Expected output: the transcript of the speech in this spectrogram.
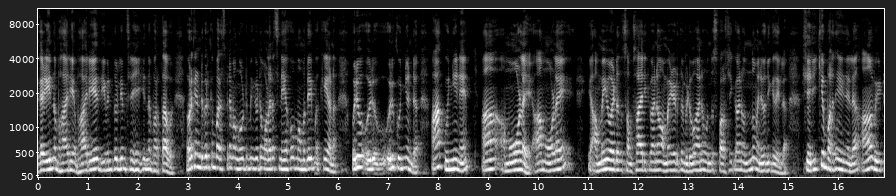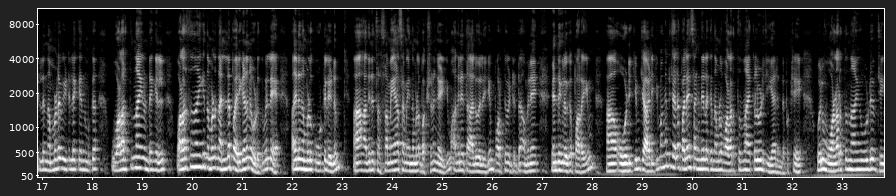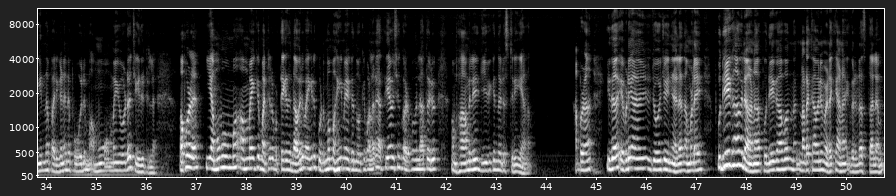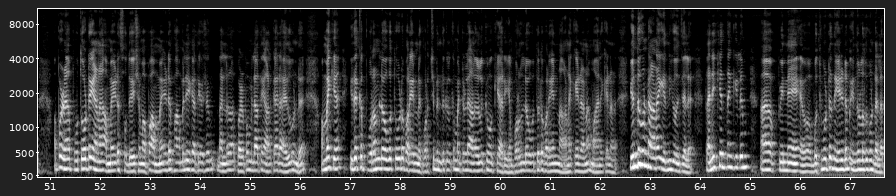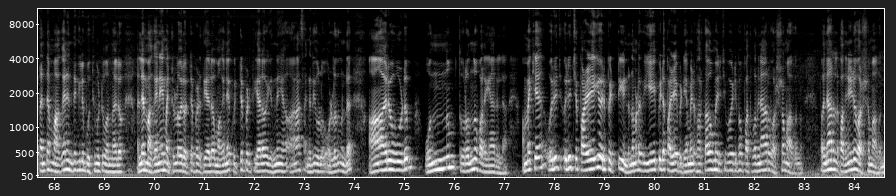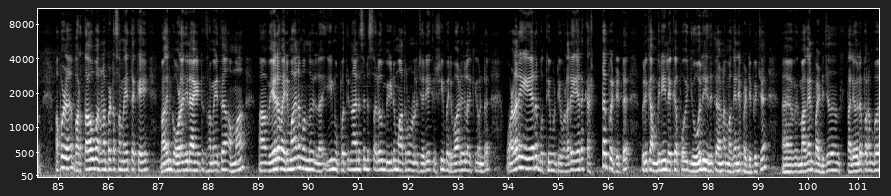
കഴിയുന്ന ഭാര്യ ഭാര്യയെ ജീവൻ തുല്യം സ്നേഹിക്കുന്ന ഭർത്താവ് അവർക്ക് രണ്ടുപേർക്കും പരസ്പരം അങ്ങോട്ടും ഇങ്ങോട്ടും വളരെ സ്നേഹവും മമതയും ഒക്കെയാണ് ഒരു ഒരു ഒരു കുഞ്ഞുണ്ട് ആ കുഞ്ഞിനെ ആ മോളെ ആ മോളെ ഈ അമ്മയുമായിട്ട് സംസാരിക്കുവാനോ അമ്മയുടെ അടുത്ത് വിടുവാനോ ഒന്ന് സ്പർശിക്കുവാനോ ഒന്നും അനുവദിക്കുന്നില്ല ശരിക്കും പറഞ്ഞു കഴിഞ്ഞാൽ ആ വീട്ടിൽ നമ്മുടെ വീട്ടിലൊക്കെ നമുക്ക് വളർത്തുന്നായി ഉണ്ടെങ്കിൽ വളർത്തുന്നായിക്ക് നമ്മൾ നല്ല പരിഗണന കൊടുക്കും അല്ലേ? അതിന് നമ്മൾ കൂട്ടിലിടും. അതിന് സമയാസമയം നമ്മൾ ഭക്ഷണം കഴിക്കും. അതിനെ താലുവലിക്കും പുറത്ത് വിട്ടിട്ട് അവനെ എന്തെങ്കിലുമൊക്കെ പറയും ഓടിക്കും ചാടിക്കും അങ്ങനെ ചില പല സംഗതികളൊക്കെ നമ്മൾ വളർത്തുന്നായ്ക്കളോട് ചെയ്യാറുണ്ട്. പക്ഷേ ഒരു വളർത്തുന്നായോട് ചെയ്യുന്ന പരിഗണന പോലും അമ്മു അമ്മയോട് ചെയ്തിട്ടില്ല. അപ്പോൾ ഈ അമ്മമ്മ അമ്മയ്ക്ക് മറ്റൊരു പ്രത്യേകത ഉണ്ട്. അവർ ഭയങ്കര കുടുംബ മഹിമയൊക്കെ നോക്കി വളരെ അത്യാവശ്യം കുഴപ്പമില്ലാത്തൊരു ഫാമിലിയിൽ ജീവിക്കുന്ന ഒരു സ്ത്രീയാണ്. അപ്പോൾ ഇത് എവിടെയാണ് ചോദിച്ചു കഴിഞ്ഞാൽ നമ്മുടെ പുതിയകാവിലാണ് പുതിയകാവ് ന- നടക്കാവിനും ഇടയ്ക്കാണ് ഇവരുടെ സ്ഥലം. അപ്പോൾ പൂത്തോട്ടയാണ് അമ്മയുടെ സ്വദേശം. അപ്പോൾ അമ്മയുടെ ഫാമിലിയൊക്കെ അത്യാവശ്യം നല്ല കുഴപ്പമില്ലാത്ത ആൾക്കാരായതുകൊണ്ട് അമ്മയ്ക്ക് ഇതൊക്കെ പുറം ലോകത്തോട് പറയുന്നുണ്ട് കുറച്ച് ബന്ധുക്കൾക്കും മറ്റുള്ള ആളുകൾക്കും ഒക്കെ അറിയാം. പുറം ലോകത്തോട് പറയാൻ നാണക്കേടാണ് മാനക്കേടാണ്. എന്തുകൊണ്ടാണ് എന്ന് ചോദിച്ചാൽ തനിക്ക് എന്തെങ്കിലും പിന്നെ ബുദ്ധിമുട്ട് നേരിടും എന്നുള്ളത് കൊണ്ടല്ല. തന്റെ മകൻ എന്തെങ്കിലും ബുദ്ധിമുട്ട് വന്നാലോ അല്ലെ മകനെ മറ്റുള്ളവർ ഒറ്റപ്പെടുത്തിയാലോ മകനെ കുറ്റപ്പെടുത്തിയാലോ എന്ന് ആ സംഗതി ഉള്ളതുകൊണ്ട് ഉള്ളത് കൊണ്ട് ആരോടും ഒന്നും തുറന്നു പറയാറില്ല. അമ്മയ്ക്ക് ഒരു ഒരു പഴയ ഒരു പെട്ടിയുണ്ട്. നമ്മുടെ വി ഐ പിയുടെ പഴയ പെട്ടി. അമ്മയുടെ ഭർത്താവ് മരിച്ചു പോയിട്ട് ഇപ്പം പത്ത് പതിനാറ് വർഷമാകുന്നു. പതിനാറല്ല പതിനേഴ് വർഷമാകുന്നു. അപ്പോൾ ഭർത്താവ് മരണപ്പെട്ട സമയത്തൊക്കെ മകൻ കോളേജിലായിട്ട് സമയത്ത് അമ്മ വേറെ വരുമാനമൊന്നുമില്ല. ഈ മുപ്പത്തിനാല് സെന്റ് സ്ഥലവും വീടും മാത്രമേ ഉള്ളൂ. ചെറിയ കൃഷിയും പരിപാടികളൊക്കെ ഉണ്ട്. വളരെയേറെ ബുദ്ധിമുട്ടി വളരെയേറെ കഷ്ടപ്പെട്ടിട്ട് ഒരു കമ്പനിയിലൊക്കെ പോയി ജോലി ചെയ്തിട്ടാണ് മകനെ പഠിപ്പിച്ച് മകൻ പഠിച്ചത് തലയോലപ്പറമ്പ്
